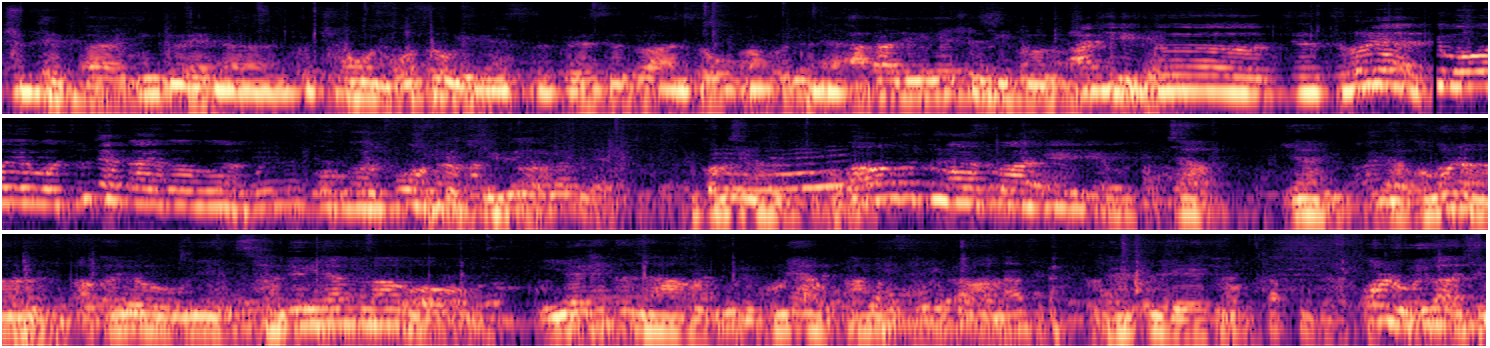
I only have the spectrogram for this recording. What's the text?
주택가 인근에는 그 총을 못 쏘게 됐어. 그래서 그안 쏘고 간 거잖아요. 아까 얘기했듯이 그 아니 그 저 전에 뭐 어디 뭐 주택가 그뭐뭐 소설 같은 거 아무것도 말씀하셔야지. 자, 이양, 야, 그거는 아까 요 우리 사병 이장님하고 이야기했던 사항은 우리 군의하고 관계 있으니까 또 별도로 얘기해줘. 오늘 우리가 저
